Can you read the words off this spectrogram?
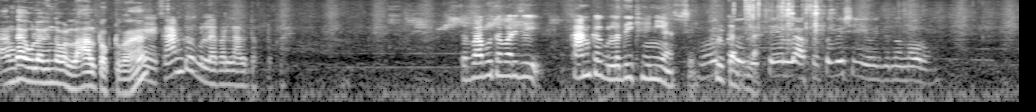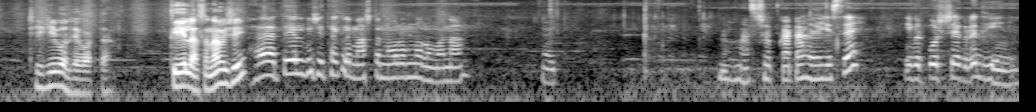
কানকাগুলা কিন্তু আবার লাল টকটকা হ্যাঁ? হ্যাঁ কানকাগুলো আবার লাল টকটকা। তোর বাবু তো আবার এই যে কানকাগুলো দেখে নিয়ে আসছে ফুলকাগুলা। তেল আছে তো বেশি ওই জন্য নরম। ঠিকই বলছে কর্তা। তেল আছে না বেশি? হ্যাঁ তেল বেশি থাকলে মাছটা নরম নরম হয় না। মাছ সব কাটা হয়ে গেছে এবার পরিষ্কার করে ধুয়ে নিই।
